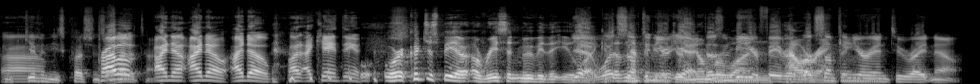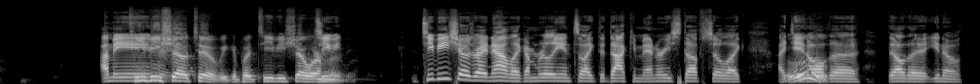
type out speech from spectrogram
I'm giving Um, these questions ahead Probably, of time. I know, I know, I know, but I can't think. Or, or it could just be a, a recent movie that you yeah. like. It what's doesn't have to something be you're? like your yeah. Number doesn't one be your favorite. power What's something you're into right now? I mean, TV show too. We could put TV show or TV movie. TV shows right now. Like I'm really into like the documentary stuff. So like I did all the, the all the you know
